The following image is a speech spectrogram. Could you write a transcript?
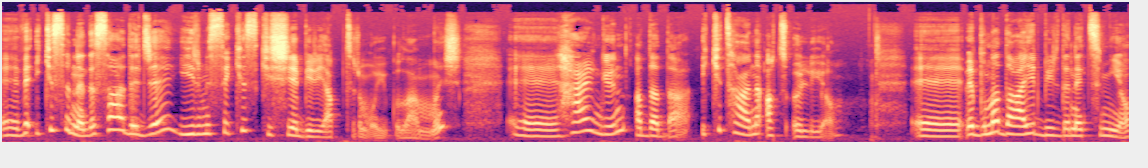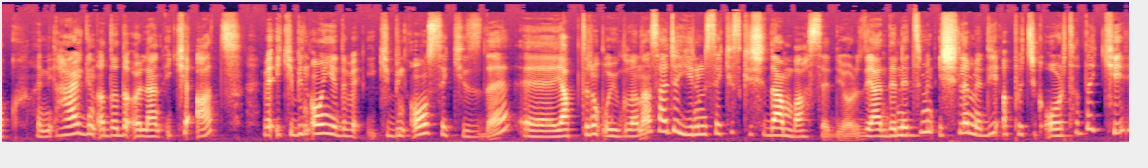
E, ve iki senede sadece 28 kişiye bir yaptırım uygulanmış. E, her gün adada iki tane at ölüyor. Ee, ve buna dair bir denetim yok. Hani her gün adada ölen iki at ve 2017 ve 2018'de e, yaptırım uygulanan sadece 28 kişiden bahsediyoruz. Yani denetimin işlemediği apaçık ortada ki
